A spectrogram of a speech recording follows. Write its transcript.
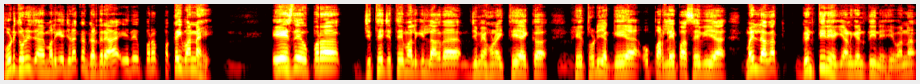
ਥੋੜੀ ਥੋੜੀ ਮਤਲਬ ਕਿ ਜਿਹੜਾ ਘੱਗਰ ਦਰਿਆ ਇਹਦੇ ਉੱਪਰ ਪੱਕਾ ਹੀ ਬੰਨ ਹੈ ਇਹ। ਇਸ ਦੇ ਉੱਪਰ ਜਿੱਥੇ ਜਿੱਥੇ ਮਤਲਬ ਕਿ ਲੱਗਦਾ ਜਿਵੇਂ ਹੁਣ ਇੱਥੇ ਆ ਇੱਕ ਫਿਰ ਥੋੜੀ ਅੱਗੇ ਆ ਉਹ ਪਰਲੇ ਪਾਸੇ ਵੀ ਆ ਮੈਨੂੰ ਲੱਗਾ ਗਿਣਤੀ ਨਹੀਂ ਹੈਗੀ ਅਣਗਿਣਤੀ ਨੇ ਇਹ ਬੰਨ।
